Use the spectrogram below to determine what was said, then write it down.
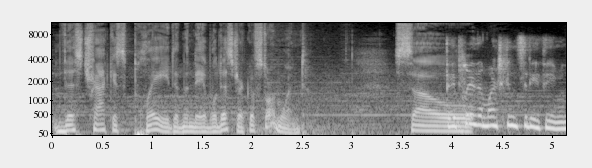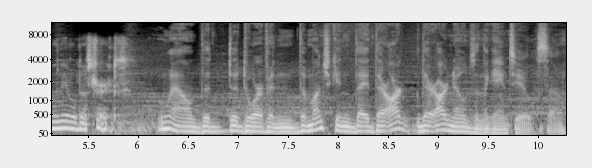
this track is played in the naval district of Stormwind. So they play the Munchkin City theme in the naval district. Well, the the dwarven, the Munchkin, they, there are there are gnomes in the game too. So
